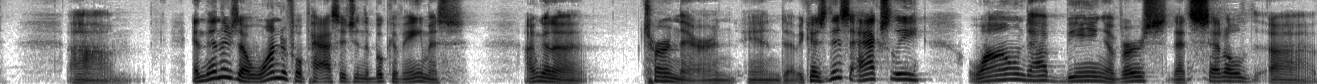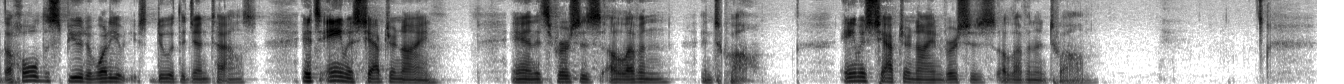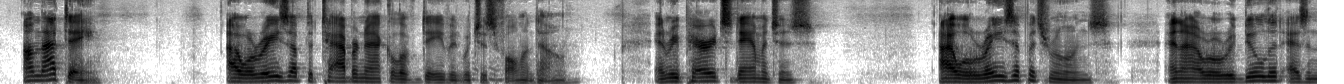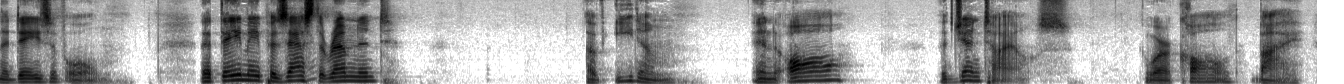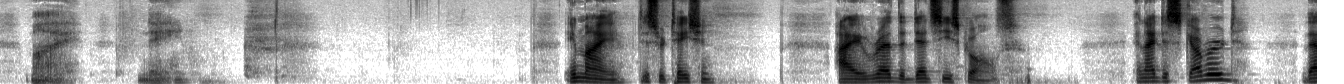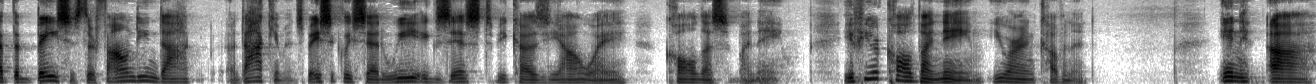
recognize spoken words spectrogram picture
Um, and then there's a wonderful passage in the book of Amos. I'm going to turn there, and, and uh, because this actually wound up being a verse that settled uh, the whole dispute of what do you do with the Gentiles. It's Amos chapter 9, and it's verses 11 and 12. Amos chapter 9, verses 11 and 12. On that day, I will raise up the tabernacle of David, which has fallen down, and repair its damages. I will raise up its ruins and I will rebuild it as in the days of old, that they may possess the remnant of Edom and all the Gentiles who are called by my name. In my dissertation, I read the Dead Sea Scrolls, and I discovered that the basis, their founding doc, documents basically said, We exist because Yahweh called us by name. If you're called by name, you are in covenant. In uh,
